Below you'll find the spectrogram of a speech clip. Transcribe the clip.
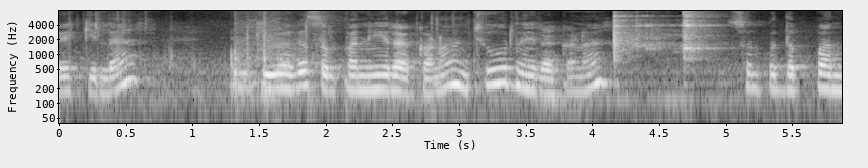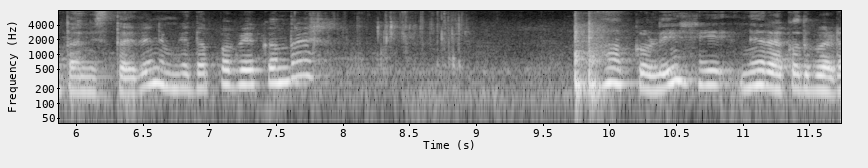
ಬೇಕಿಲ್ಲ. ಇದಕ್ಕೆ ಇವಾಗ ಸ್ವಲ್ಪ ನೀರು ಹಾಕೋಣ, ಒಂಚೂರು ನೀರು ಹಾಕೋಣ. ಸ್ವಲ್ಪ ದಪ್ಪ ಅಂತ ಅನ್ನಿಸ್ತಾ ಇದೆ. ನಿಮಗೆ ದಪ್ಪ ಬೇಕಂದರೆ ಹಾಕ್ಕೊಳ್ಳಿ ನೀರು ಹಾಕೋದು ಬೇಡ,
